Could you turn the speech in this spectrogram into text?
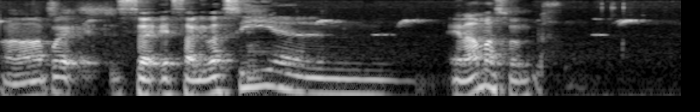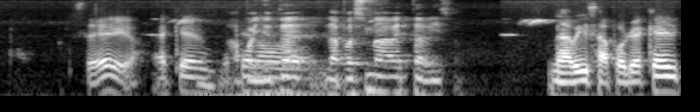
Ah, pues eh, salió así en, en Amazon. En serio. Es que, es Ah, que pues yo te- la próxima vez te aviso. me avisa, porque es que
